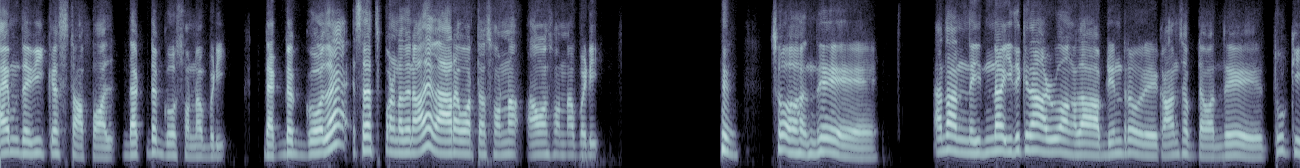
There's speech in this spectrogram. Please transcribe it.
I am the weakest of all. Duck Duck Go சொன்னபடி. டக் டக் கோல சர்ச் பண்ணதுனால வேற ஒருத்தன் சொன்னான் அவன் சொன்னபடி ஸோ வந்து அதான் அந்த இந்த இதுக்கு தான் அழுவாங்களா அப்படின்ற ஒரு கான்செப்டை வந்து தூக்கி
